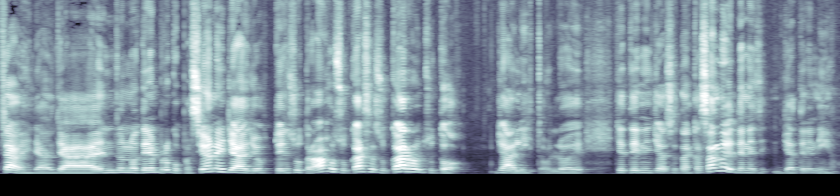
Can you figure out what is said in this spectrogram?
¿sabes? Ya, ya no tienen preocupaciones, ya ellos tienen su trabajo, su casa, su carro, su todo, ya listo, lo, ya, tienen, ya se están casando, ya tienen, ya tienen hijos.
